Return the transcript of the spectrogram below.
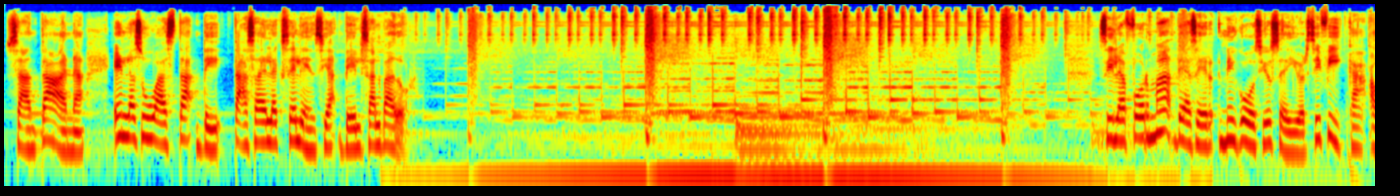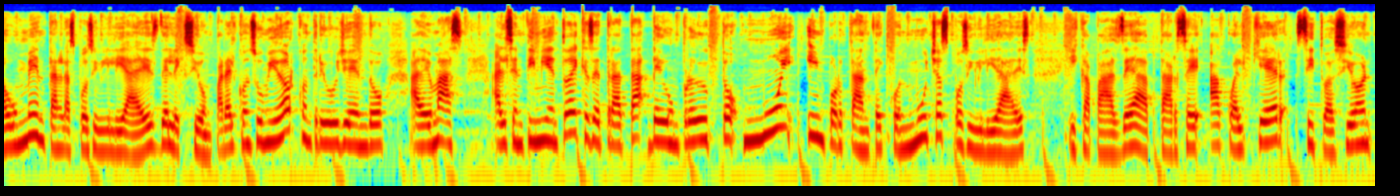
Santa Ana, en la subasta de Taza de la Excelencia de El Salvador. Si la forma de hacer negocios se diversifica, aumentan las posibilidades de elección para el consumidor, contribuyendo además al sentimiento de que se trata de un producto muy importante con muchas posibilidades y capaz de adaptarse a cualquier situación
